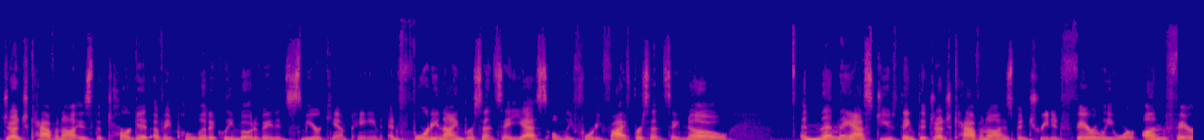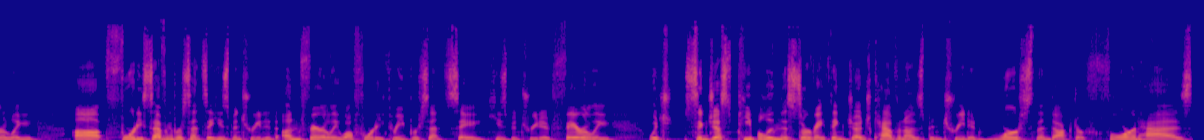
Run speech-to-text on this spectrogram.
Judge Kavanaugh is the target of a politically motivated smear campaign? And 49% say yes, only 45% say no. And then they asked, Do you think that Judge Kavanaugh has been treated fairly or unfairly? Uh, 47% say he's been treated unfairly, while 43% say he's been treated fairly, which suggests people in this survey think Judge Kavanaugh has been treated worse than Dr. Ford has,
